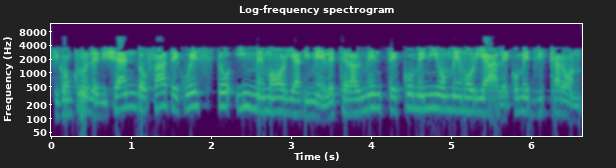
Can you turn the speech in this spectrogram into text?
si conclude dicendo fate questo in memoria di me, letteralmente come mio memoriale, come ziccaron.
